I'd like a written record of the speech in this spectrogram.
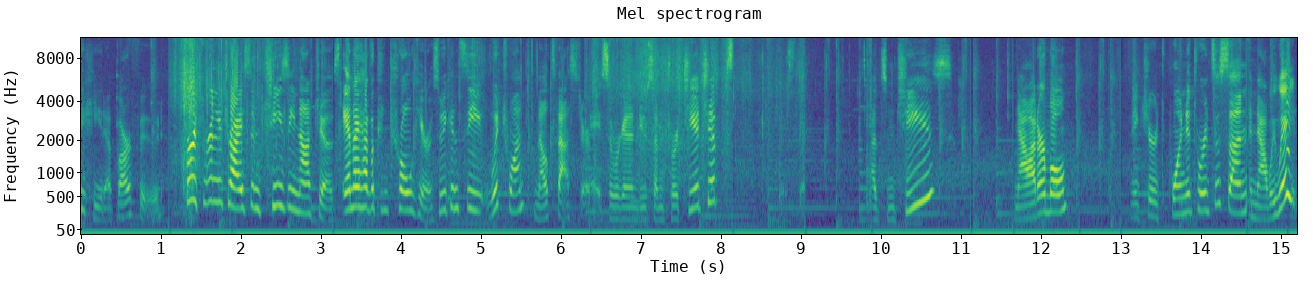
to heat up our food. First, we're gonna try some cheesy nachos. And I have a control here so we can see which one melts faster. Okay, so we're gonna do some tortilla chips. Add some cheese. Now add our bowl. Make sure it's pointed towards the sun, and now we wait.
